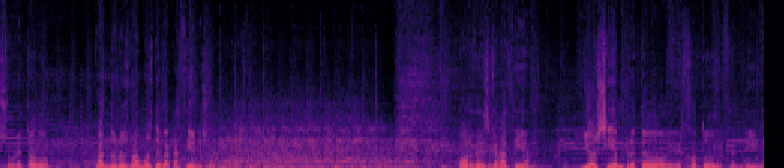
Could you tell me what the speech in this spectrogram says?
Sobre todo cuando nos vamos de vacaciones o Por desgracia, yo siempre todo dejo todo encendido,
